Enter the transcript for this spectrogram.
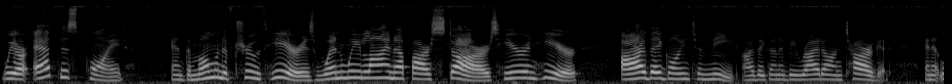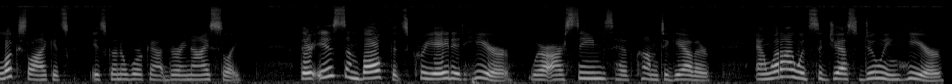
we are at this point, and the moment of truth here is when we line up our stars here and here, are they going to meet? Are they going to be right on target? And it looks like it's, it's going to work out very nicely. There is some bulk that's created here where our seams have come together. And what I would suggest doing here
